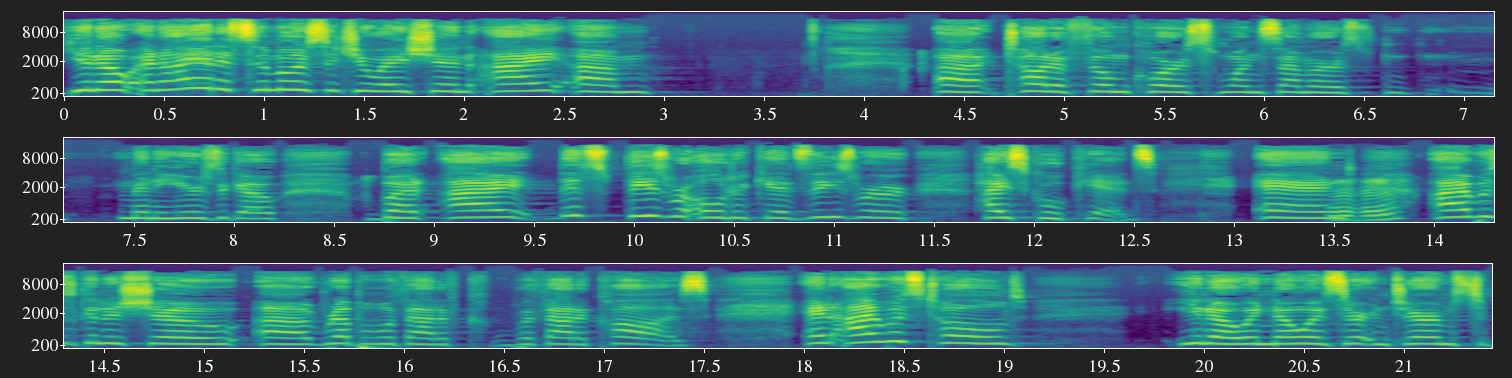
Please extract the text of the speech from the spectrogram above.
You know, and I had a similar situation. I um, uh, taught a film course one summer many years ago, but I this these were older kids. These were high school kids, and I was going to show uh, Rebel Without a Without a Cause, and I was told. You know, in no uncertain terms, to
